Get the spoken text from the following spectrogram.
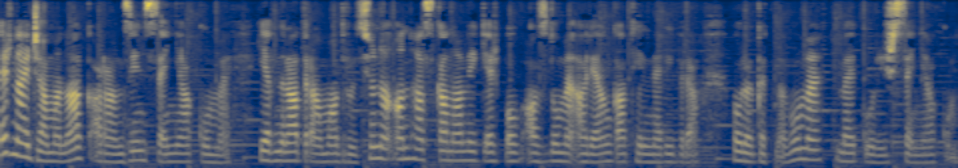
Տերն այդ ժամանակ առանձին սենյակում է եւ նրա տրամադրությունը անհասկանալի կերպով ազդում է արյան կաթիլների վրա, որը գտնվում է մեկ ուրիշ սենյակում։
